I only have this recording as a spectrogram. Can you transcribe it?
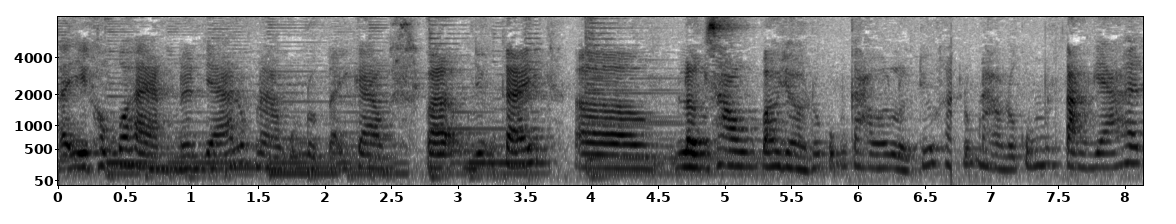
tại vì không có hàng nên giá lúc nào cũng được đẩy cao. Và những cái uh, lần sau bao giờ nó cũng cao hơn lần trước lúc nào nó cũng tăng giá hết.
